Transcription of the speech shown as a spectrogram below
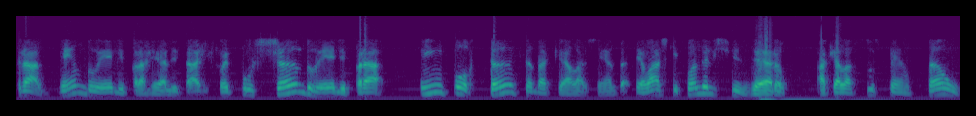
trazendo ele para a realidade, foi puxando ele para a importância daquela agenda. Eu acho que quando eles fizeram aquela suspensão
